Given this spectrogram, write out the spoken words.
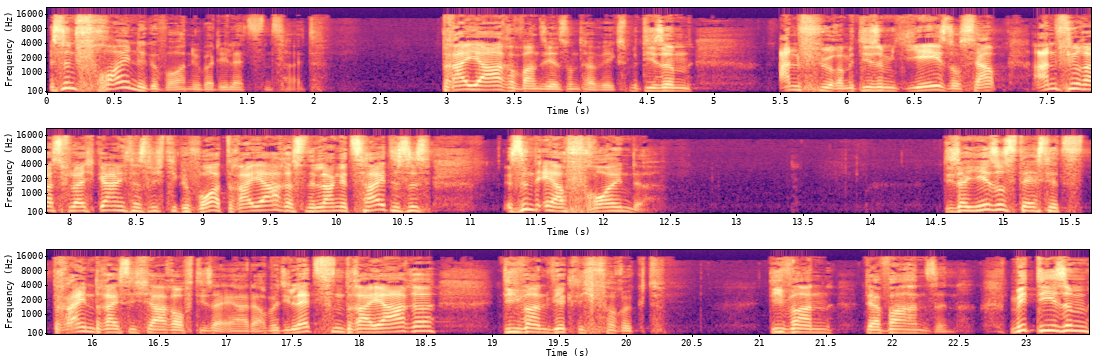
Es sind Freunde geworden über die letzten Zeit. Drei Jahre waren sie jetzt unterwegs mit diesem Anführer, mit diesem Jesus. Ja, Anführer ist vielleicht gar nicht das richtige Wort. Drei Jahre ist eine lange Zeit. Es, ist, es sind eher Freunde. Dieser Jesus, der ist jetzt 33 Jahre auf dieser Erde, aber die letzten drei Jahre, die waren wirklich verrückt. Die waren der Wahnsinn. Mit diesem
